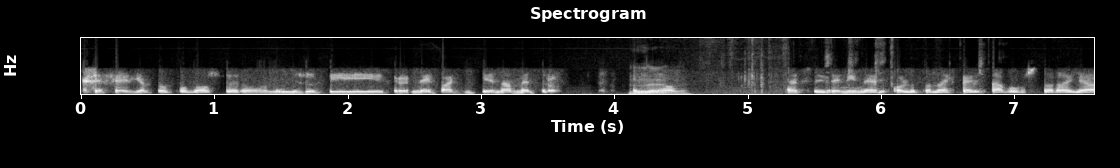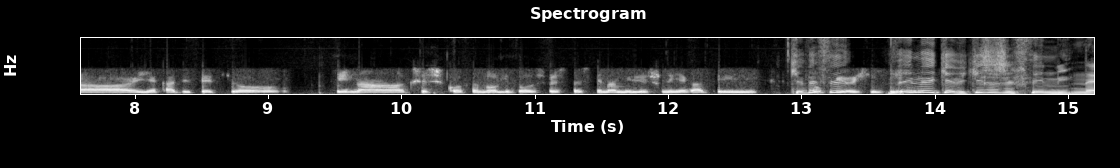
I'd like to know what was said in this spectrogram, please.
ξεφεύγει από το ποδόσφαιρο, νομίζω ότι πρέπει να υπάρχει και ένα μέτρο. Ναι, ναι. Εντάξει, δεν είναι εύκολο το να εκφέρει άποψη τώρα για, για κάτι τέτοιο ή να ξεσηκώθουν όλοι οι ποδοσφαιριστές και να μιλήσουν για κάτι Και δεν, το οποίο θε- έχει γίνει. δεν είναι και δική σας ευθύνη. Ναι,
